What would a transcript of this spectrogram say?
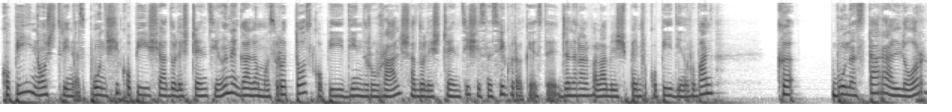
copiii noștri ne spun și copiii și adolescenții în egală măsură, toți copiii din rural și adolescenții, și sunt sigură că este general valabil și pentru copiii din urban, că bunăstarea lor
